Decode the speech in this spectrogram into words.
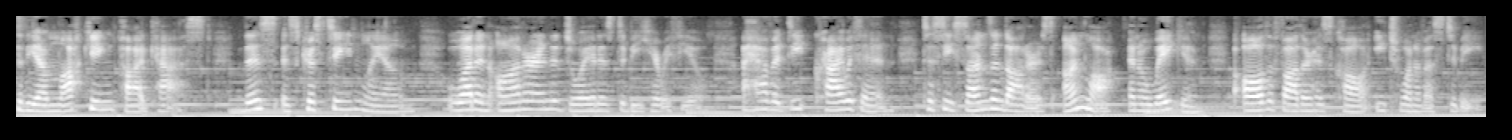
to the Unlocking Podcast. This is Christine Lamb. What an honor and a joy it is to be here with you. I have a deep cry within to see sons and daughters unlock and awaken all the Father has called each one of us to be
